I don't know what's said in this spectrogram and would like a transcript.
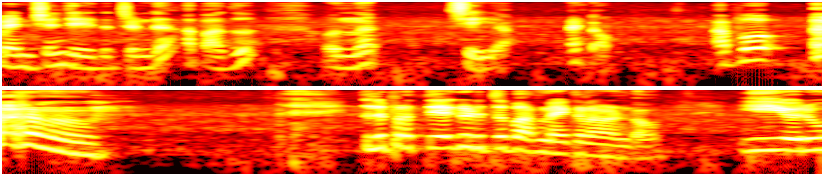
മെൻഷൻ ചെയ്തിട്ടുണ്ട്. അപ്പോൾ അത് ഒന്ന് ചെയ്യാം കേട്ടോ. അപ്പോൾ ഇതിൽ പ്രത്യേകം എടുത്ത് പറഞ്ഞേക്കണം കണ്ടോ? ഈ ഒരു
